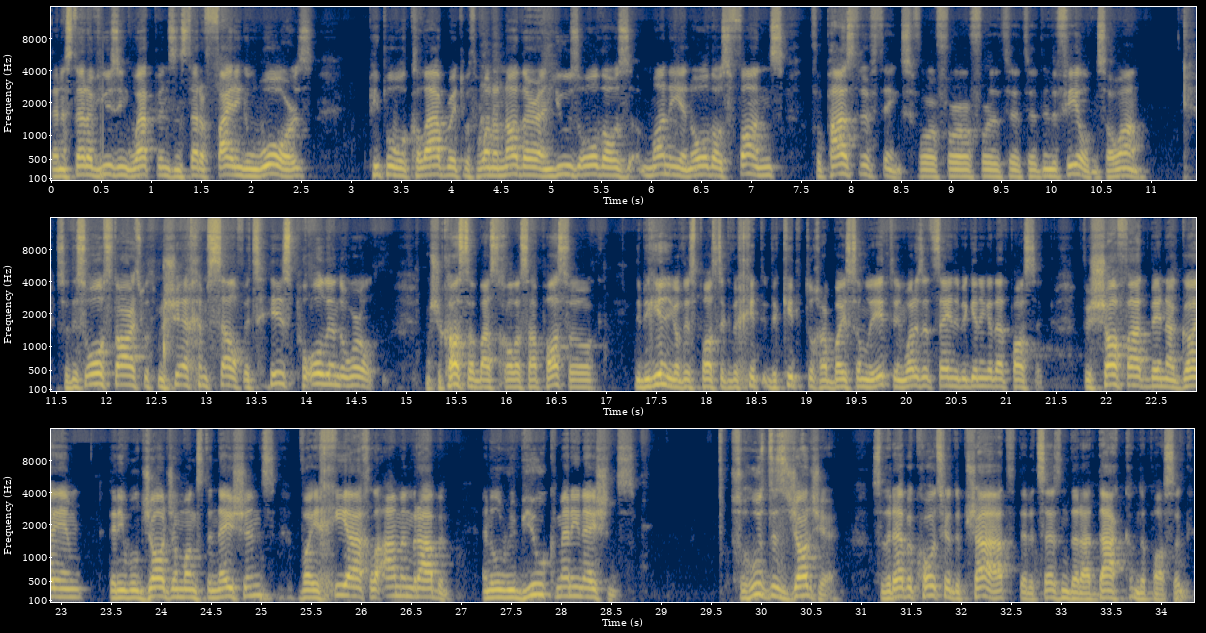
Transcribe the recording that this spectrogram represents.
That instead of using weapons, instead of fighting in wars, people will collaborate with one another and use all those money and all those funds for positive things, for for for to, to, in the field and so on. So this all starts with Mashiach himself. It's his pu'ul in the world. The beginning of this pasuk, what does it say in the beginning of that pasuk? V'shafat that he will judge amongst the nations, v'yichiach la'amim rabim, and will rebuke many nations. So who's this judge here? So the Rebbe quotes here the pshat that it says in the Radak on the pasuk.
